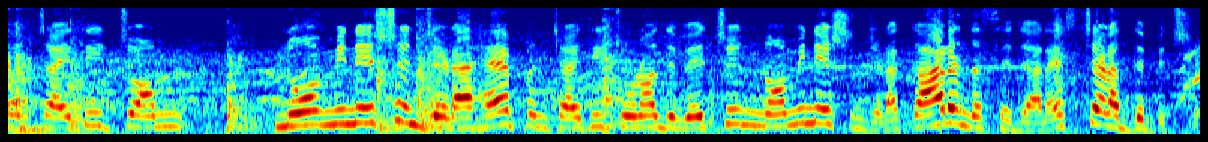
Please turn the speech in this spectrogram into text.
ਪੰਚਾਇਤੀ ਚੋਣ ਨੋਮੀਨੇਸ਼ਨ ਜਿਹੜਾ ਹੈ ਪੰਚਾਇਤੀ ਚੋਣਾਂ ਦੇ ਵਿੱਚ ਨੋਮੀਨੇਸ਼ਨ ਜਿਹੜਾ ਕਾਰਨ ਦੱਸਿਆ ਜਾ ਰਿਹਾ ਇਸ ਝੜਪ ਦੇ ਪਿੱਛੇ।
